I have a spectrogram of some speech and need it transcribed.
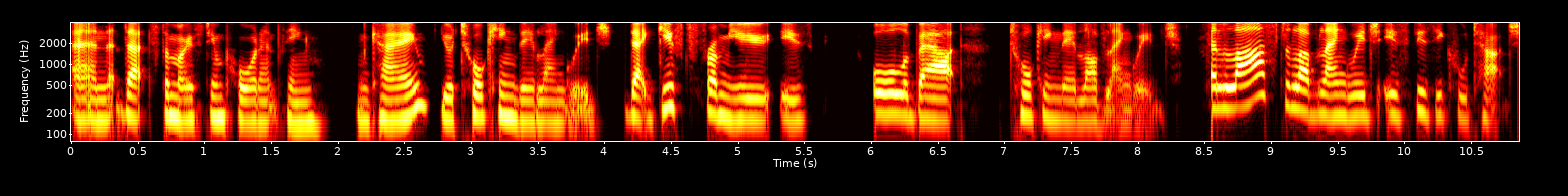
And that's the most important thing. Okay. You're talking their language. That gift from you is all about talking their love language. The last love language is physical touch.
